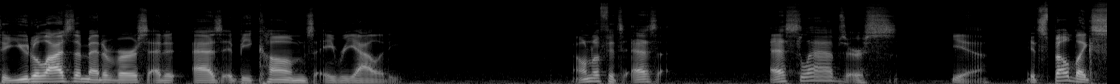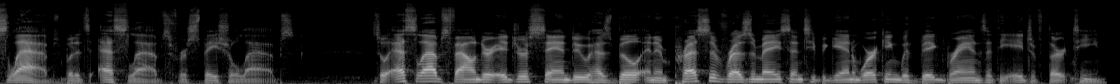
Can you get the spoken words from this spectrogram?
to utilize the metaverse as it becomes a reality. I don't know if it's S S Labs or S- yeah. It's spelled like slabs, but it's S Labs for spatial labs. So S Labs founder Iddris Sandu has built an impressive resume since he began working with big brands at the age of 13.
